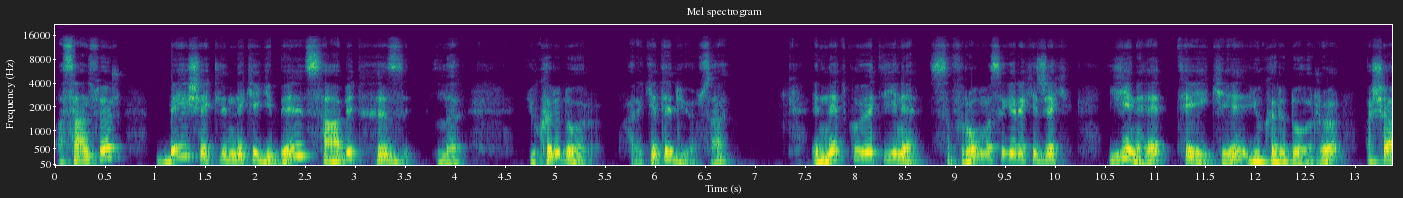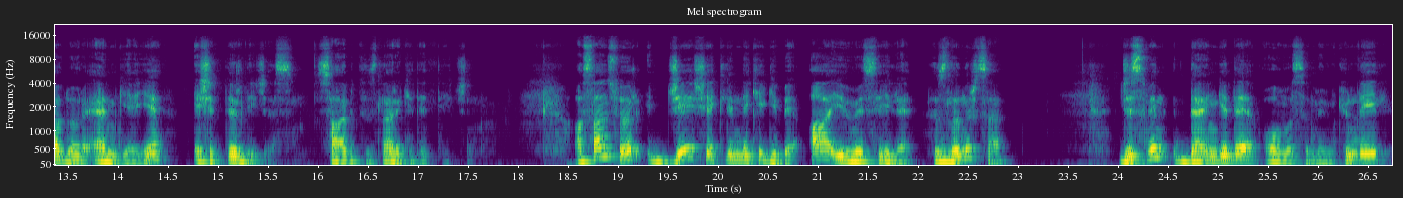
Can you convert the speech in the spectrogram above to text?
Asansör B şeklindeki gibi sabit hızlı yukarı doğru hareket ediyorsa e, net kuvvet yine sıfır olması gerekecek. Yine T2 yukarı doğru aşağı doğru mg'ye eşittir diyeceğiz. Sabit hızla hareket ettiği için. Asansör C şeklindeki gibi A ivmesiyle hızlanırsa cismin dengede olması mümkün değil.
